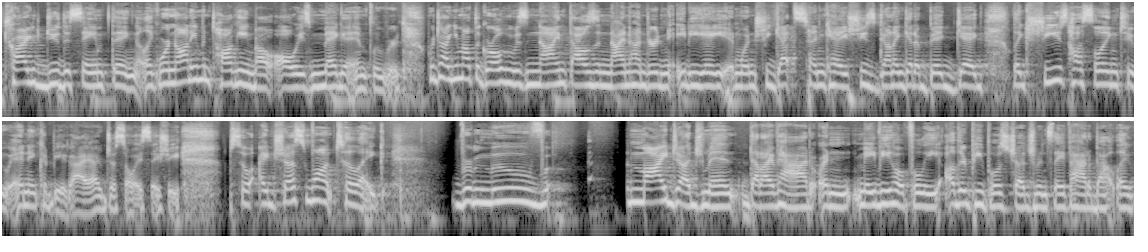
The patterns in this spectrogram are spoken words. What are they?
trying to do the same thing. Like we're not even talking about always mega influencers. We're talking about the girl who is 9988 and when she gets 10k she's gonna get a big gig. Like she's hustling too and it could be a guy. I just always say she. So i just want to like remove my judgment that I've had, and maybe hopefully other people's judgments they've had about like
